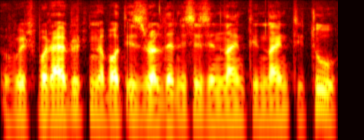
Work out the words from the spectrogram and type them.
with what I had written about Israel. Then this is in 1992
